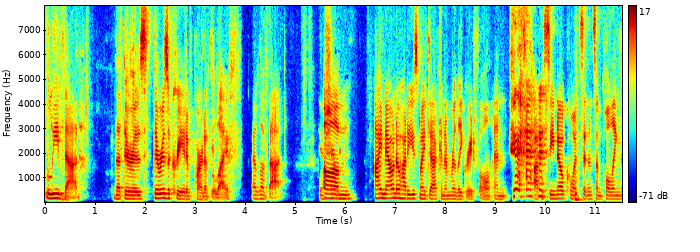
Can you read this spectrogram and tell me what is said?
leave that that there is there is a creative part of the life. I love that. Yeah, sure. Um I now know how to use my deck and I'm really grateful. And obviously, no coincidence, I'm pulling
